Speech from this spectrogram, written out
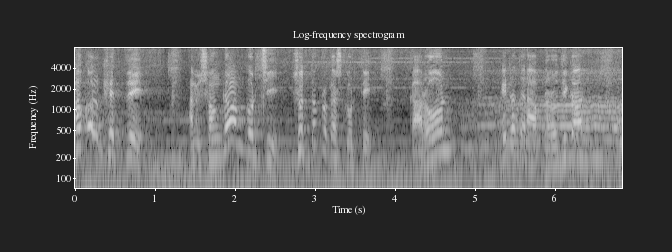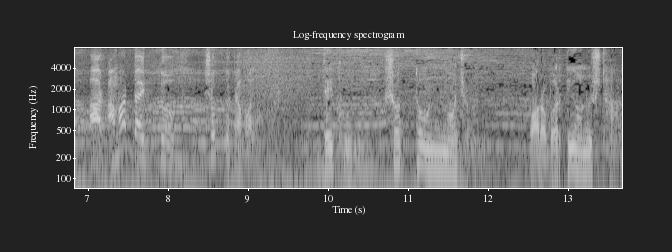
সকল ক্ষেত্রে আমি সংগ্রাম করছি সত্য প্রকাশ করতে। কারণ এটা যেন আপনার অধিকার আর আমার দায়িত্ব সত্যটা বলা। দেখুন সত্য উন্মোচন পরবর্তী অনুষ্ঠান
